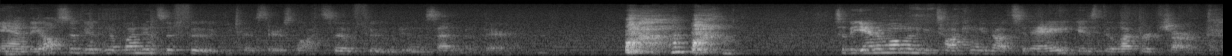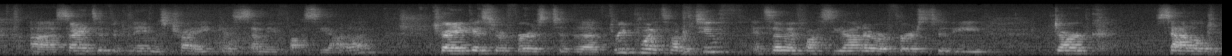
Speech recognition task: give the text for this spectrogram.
And they also get an abundance of food because there's lots of food in the sediment there. so the animal I'm going to be talking about today is the leopard shark. Uh, scientific name is Triakis semifasciata. Triachus refers to the three points on a tooth, and semifasciata refers to the dark saddle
